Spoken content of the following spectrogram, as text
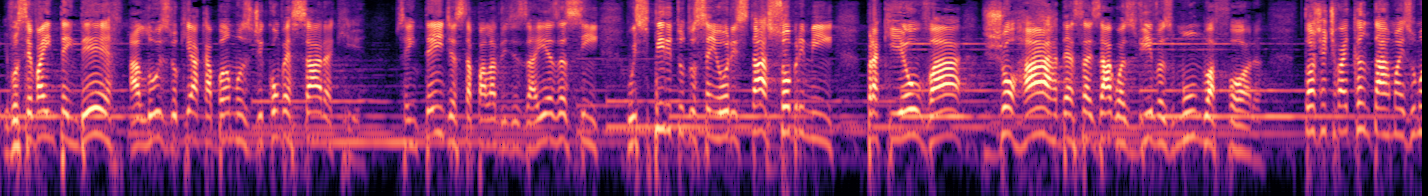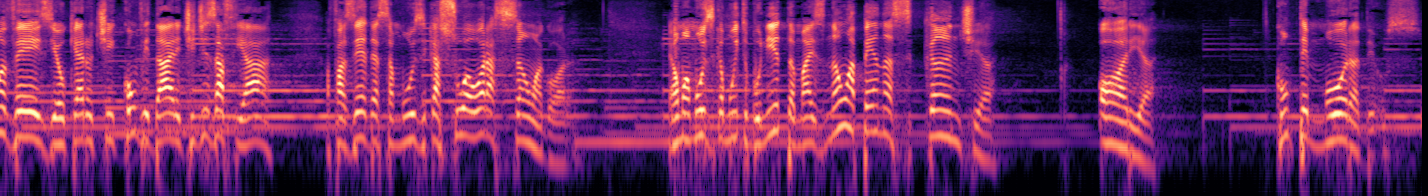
E você vai entender à luz do que acabamos de conversar aqui. Você entende esta palavra de Isaías assim? O Espírito do Senhor está sobre mim, para que eu vá jorrar dessas águas vivas mundo afora. Então a gente vai cantar mais uma vez, e eu quero te convidar e te desafiar a fazer dessa música a sua oração agora. É uma música muito bonita, mas não apenas cante-a, ore-a, com temor a Deus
